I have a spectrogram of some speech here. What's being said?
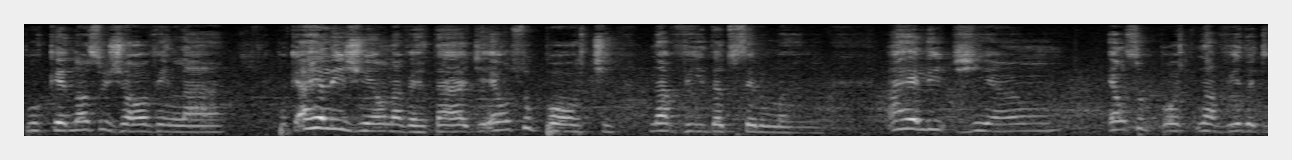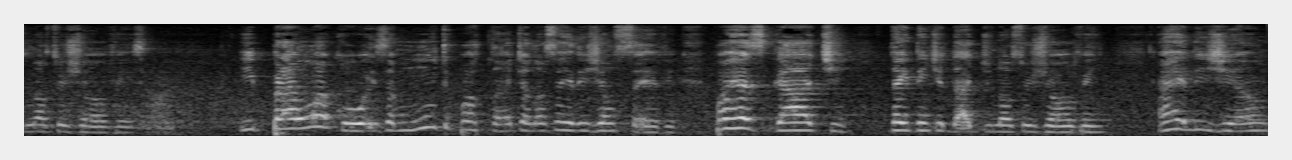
porque nosso jovem lá, porque a religião, na verdade, é um suporte na vida do ser humano. A religião é um suporte na vida de nossos jovens. E para uma coisa muito importante, a nossa religião serve para o resgate da identidade do nosso jovem. A religião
